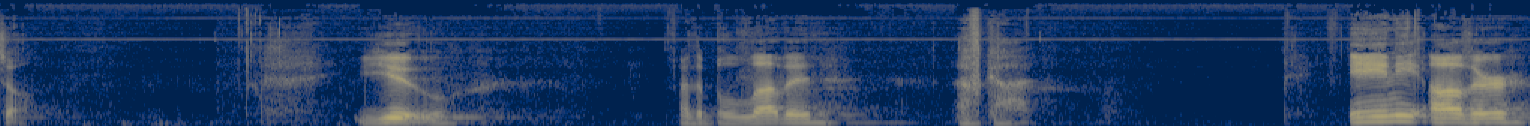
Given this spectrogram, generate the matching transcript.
So, you are the beloved of God. Any other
